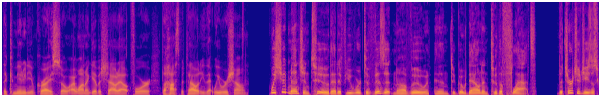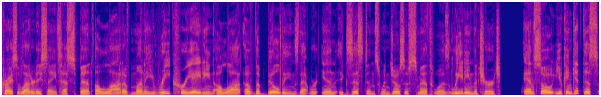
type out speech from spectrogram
the community of Christ. So I want to give a shout out for the hospitality that we were shown. We should mention, too, that if you were to visit Nauvoo and, and to go down into the flats, the Church of Jesus Christ of Latter day Saints has spent a lot of money recreating a lot of the buildings that were in existence when Joseph Smith was leading the church. And so you can get this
